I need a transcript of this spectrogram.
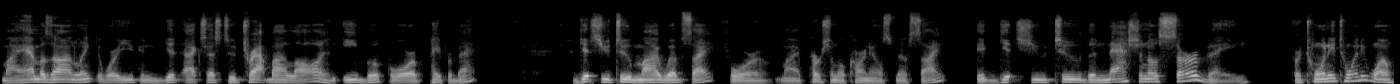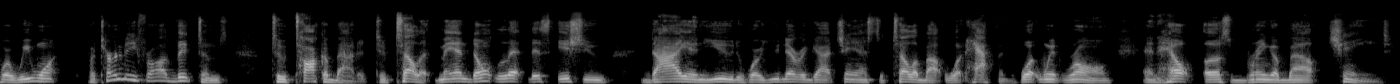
my Amazon link to where you can get access to Trap by Law, an ebook or paperback. Gets you to my website for my personal Carnell Smith site. It gets you to the national survey for 2021 where we want paternity fraud victims to talk about it, to tell it. Man, don't let this issue die in you to where you never got chance to tell about what happened, what went wrong, and help us bring about change.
